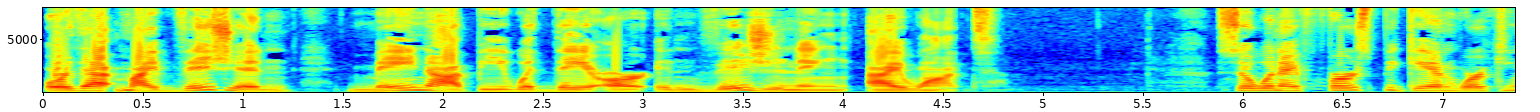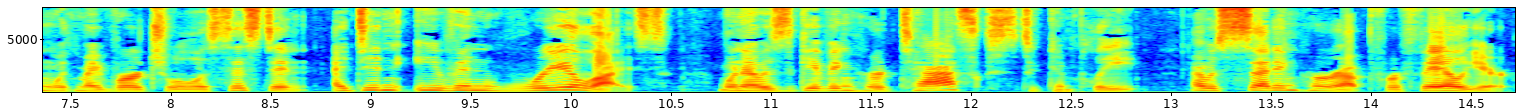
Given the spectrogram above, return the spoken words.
or that my vision may not be what they are envisioning I want. So when I first began working with my virtual assistant, I didn't even realize when I was giving her tasks to complete, I was setting her up for failure.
